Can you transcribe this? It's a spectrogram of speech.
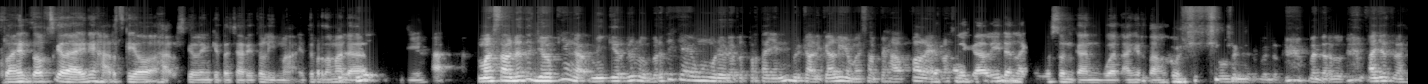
selain soft skill ya, ini hard skill hard skill yang kita cari itu 5. Itu pertama ada Mas Alda tuh jawabnya nggak mikir dulu, berarti kayak emang udah dapet pertanyaan ini berkali-kali ya Mas, sampai hafal ya? Berkali-kali dan lagi nyusun kan buat akhir tahun. Oh bener bener, bentar lanjut Mas.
